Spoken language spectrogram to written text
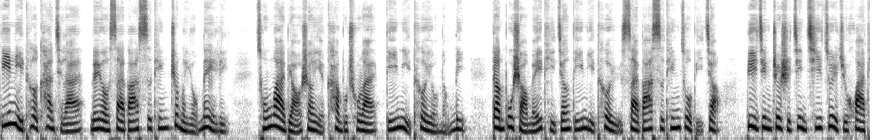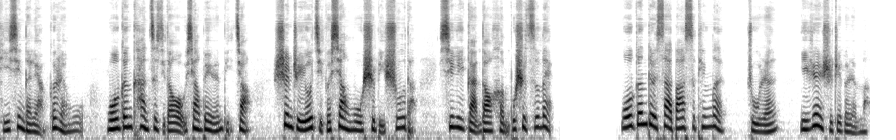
迪米特看起来没有塞巴斯汀这么有魅力，从外表上也看不出来迪米特有能力，但不少媒体将迪米特与塞巴斯汀做比较，毕竟这是近期最具话题性的两个人物。摩根看自己的偶像被人比较，甚至有几个项目是比输的。心里感到很不是滋味。摩根对塞巴斯汀问：“主人，你认识这个人吗？”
